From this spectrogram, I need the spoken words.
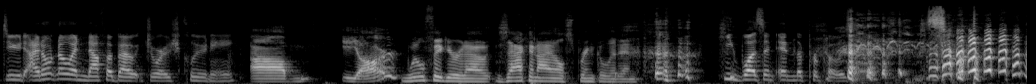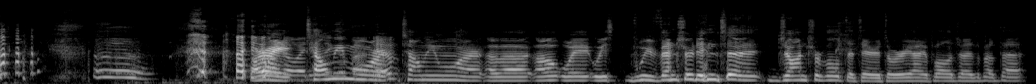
Dude, I don't know enough about George Clooney. um, ER? We'll figure it out. Zach and I'll sprinkle it in. He wasn't in the proposal. All right, tell me more. him. Tell me more about. Oh wait, we we ventured into John Travolta territory. I apologize about that.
